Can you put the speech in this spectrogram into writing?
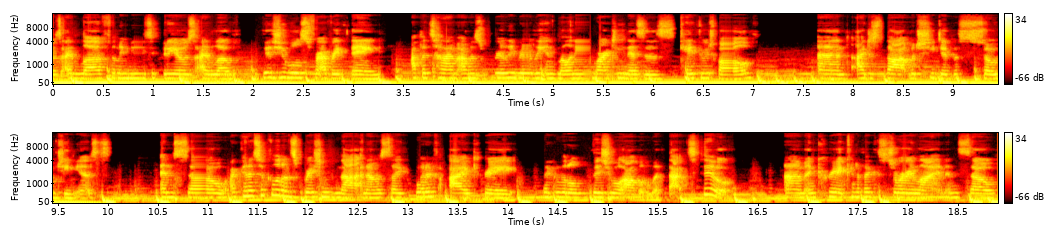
videos. I love filming music videos. I love visuals for everything. At the time, I was really, really in Melanie Martinez's K through 12, and I just thought what she did was so genius. And so I kind of took a little inspiration from that, and I was like, what if I create like a little visual album with that too, um, and create kind of like a storyline. And so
